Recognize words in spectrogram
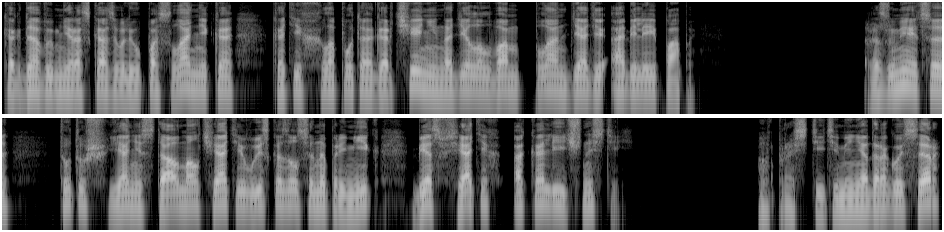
когда вы мне рассказывали у посланника, каких хлопот и огорчений наделал вам план дяди Абеля и папы. Разумеется, тут уж я не стал молчать и высказался напрямик, без всяких околичностей. «Простите меня, дорогой сэр,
